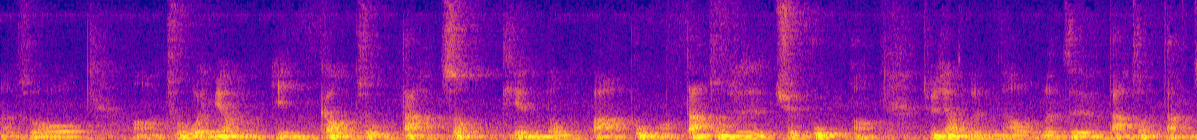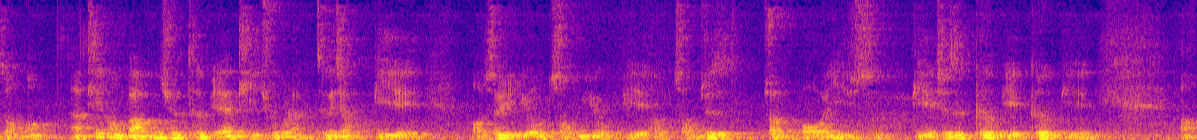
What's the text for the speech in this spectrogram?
那说啊，出微妙音告诸大众天龙八部啊，大众就是全部啊。就像我们哦，我们这个大众当中哦，那天龙八部就特别要提出来，这个叫别哦，所以有种有别哦，种就是转播艺术，别就是个别个别啊。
